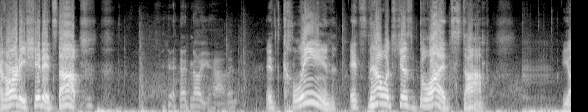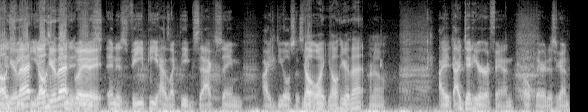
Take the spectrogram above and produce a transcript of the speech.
I've already shitted. Stop. no, you haven't. It's clean. It's now it's just blood. Stop. Y'all hear that? Y'all hear that? Wait, wait. And his VP has like the exact same ideals as Y'all wait. Y'all hear that or no? I I did hear a fan. Oh, there it is again.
